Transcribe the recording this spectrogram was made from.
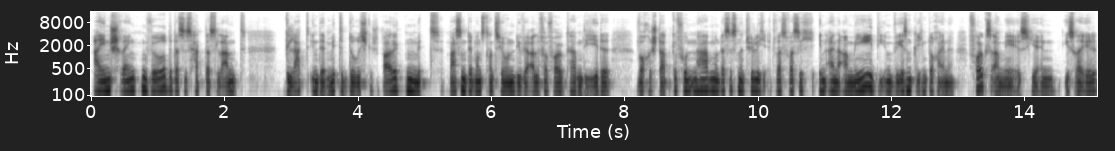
einschränken würde. Das ist, hat das Land glatt in der Mitte durchgespalten mit Massendemonstrationen, die wir alle verfolgt haben, die jede Woche stattgefunden haben. Und das ist natürlich etwas, was sich in einer Armee, die im Wesentlichen doch eine Volksarmee ist hier in Israel,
